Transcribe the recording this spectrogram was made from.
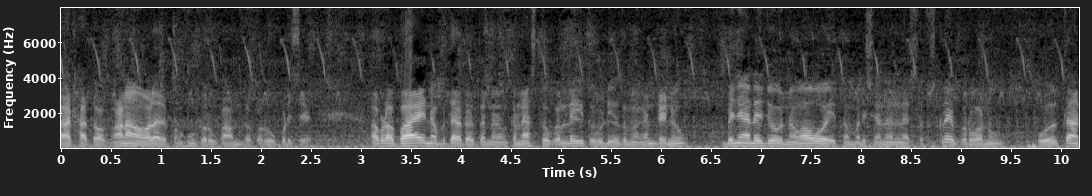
ગાંઠા તો ઘણા વળે, પણ શું કરું, કામ તો કરવું પડશે. આપણા ભાઈ ને બધા તો તને નાસ્તો કરી લઈ તો વીડિયો તમે કન્ટિન્યુ બન્યા રહેજો. નવા હોય તમારી ચેનલને સબસ્ક્રાઈબ કરવાનું ભૂલતા.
